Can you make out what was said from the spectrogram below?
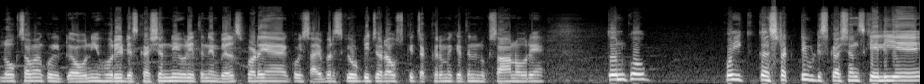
लोकसभा में कोई वो नहीं हो रही डिस्कशन नहीं हो रही, इतने बिल्स पड़े हैं, कोई साइबर सिक्योरिटी चल रहा है, उसके चक्कर में कितने नुकसान हो रहे हैं। तो इनको कोई कंस्ट्रक्टिव डिस्कशंस के लिए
